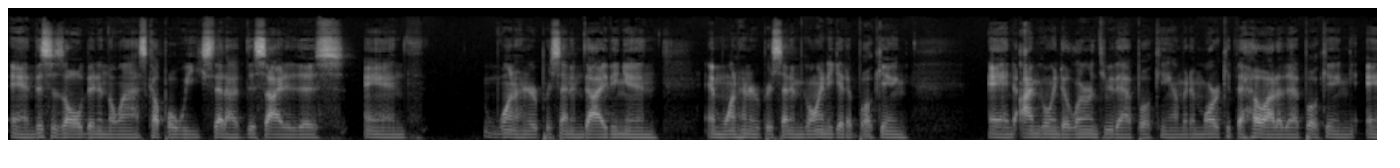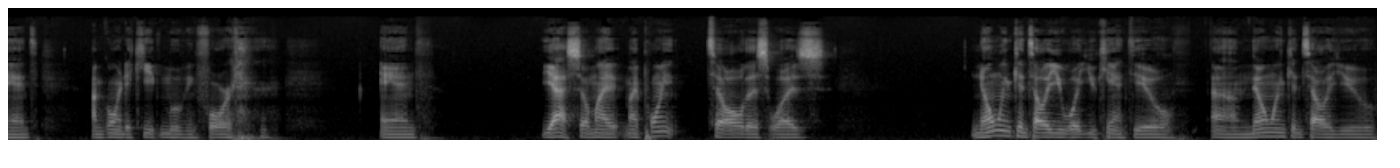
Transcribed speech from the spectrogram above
And this has all been in the last couple weeks that I've decided this and 100% I'm diving in and 100% I'm going to get a booking and I'm going to learn through that booking. I'm going to market the hell out of that booking and I'm going to keep moving forward. and yeah, so my my point to all this was no one can tell you what you can't do. Um, no one can tell you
